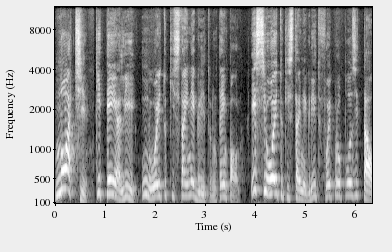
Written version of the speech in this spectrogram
Note que tem ali um 8 que está em negrito, não tem, Paulo? Esse 8 que está em negrito foi proposital.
